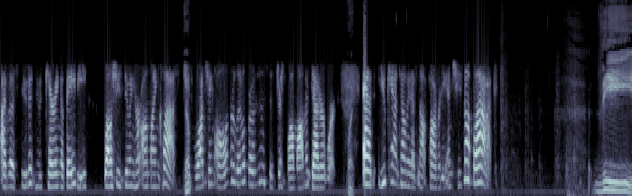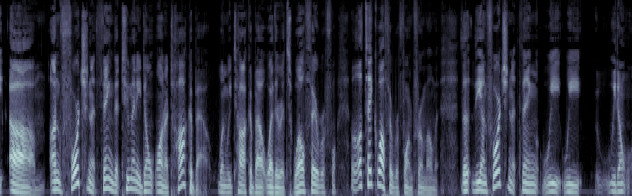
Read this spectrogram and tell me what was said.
I have a student who's carrying a baby while she's doing her online class. She's watching all of her little brothers and sisters while mom and dad are at work. Right. And you can't tell me that's not poverty. And she's not black. the um, unfortunate thing that too many don't want to talk about when we talk about whether it's welfare reform. Well, I'll take welfare reform for a moment. The the unfortunate thing we we we don't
